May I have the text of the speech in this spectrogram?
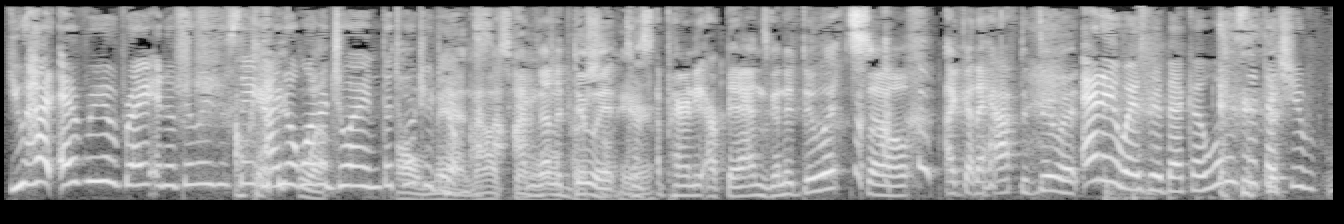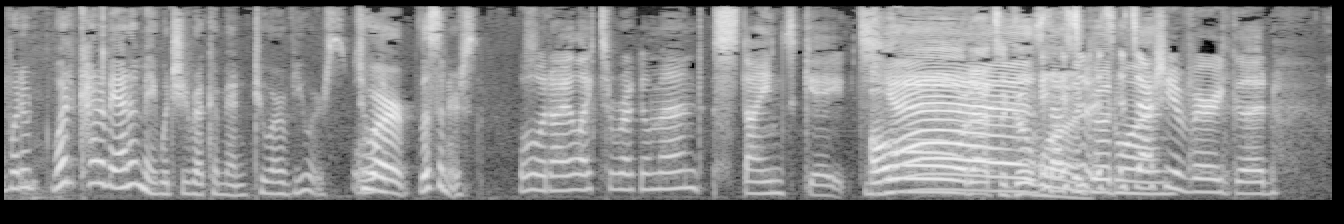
You had every right and ability to say, Okay, "I don't want well- to join the Oh torture man, dance." now it's I'm a gonna little do personal it because here. apparently our band's gonna do it, so I gotta have to do it. Anyways, Rebecca, what is it that you what what kind of anime would you recommend to our viewers, to our listeners? What would I like to recommend? Steins Gate. Oh, that's a Yes, good one. That's a It's, good it's, one. it's actually a very good.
